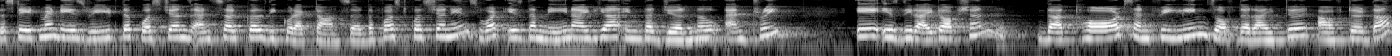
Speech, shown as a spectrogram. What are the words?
the statement is read the questions and circle the correct answer. The first question is what is the main idea in the journal entry? A is the right option. The thoughts and feelings of the writer after the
